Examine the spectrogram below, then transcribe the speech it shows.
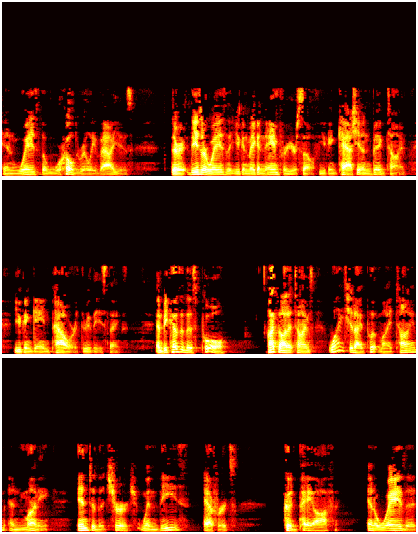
in ways the world really values. There, these are ways that you can make a name for yourself. You can cash in big time. You can gain power through these things. And because of this pull, I thought at times, why should I put my time and money into the church when these efforts could pay off in a way that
